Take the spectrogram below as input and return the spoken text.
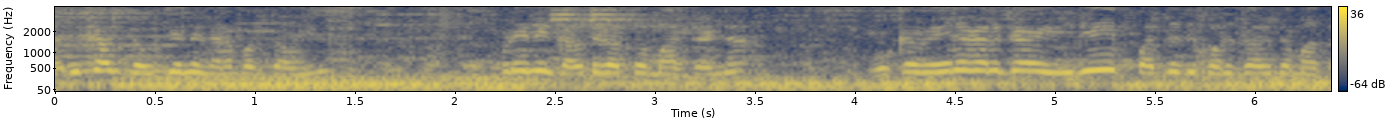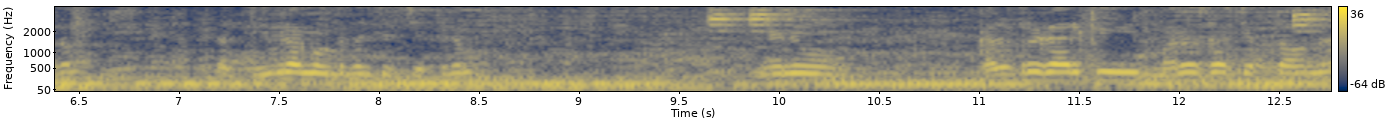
అధికారులు దౌర్జన్యం కనబడతా ఉంది. ఇప్పుడే నేను కలెక్టర్ గారితో మాట్లాడినా. ఒకవేళ కనుక ఇదే పద్ధతి కొనసాగితే మాత్రం చాలా తీవ్రంగా ఉంటుందని చెప్పి చెప్పినాం. నేను కలెక్టర్ గారికి మరోసారి చెప్తా ఉన్నా.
